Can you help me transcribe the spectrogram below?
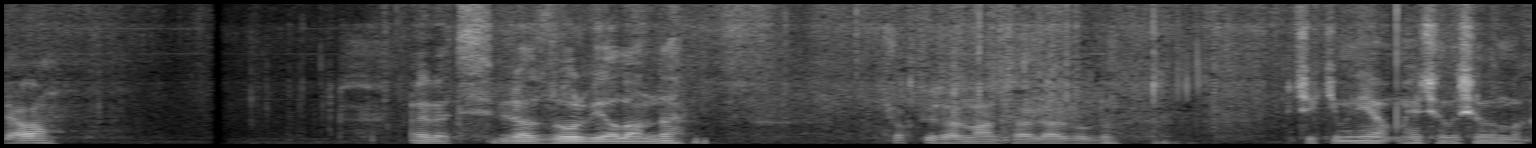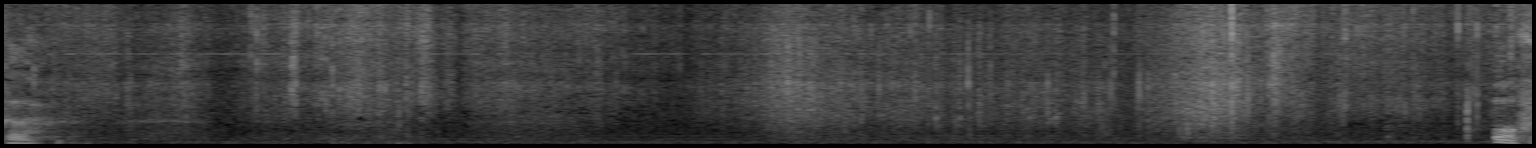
Devam. Evet, biraz zor bir alanda. Çok güzel mantarlar buldum. Çekimini yapmaya çalışalım bakalım. Of.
